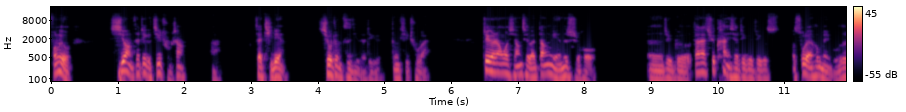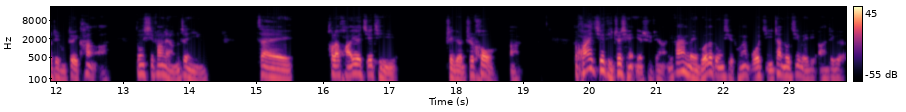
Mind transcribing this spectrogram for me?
冯柳希望在这个基础上啊，再提炼、修正自己的这个东西出来。这个让我想起来当年的时候，呃，这个大家去看一下这个这个苏联和美国的这种对抗啊，东西方两个阵营，在后来华约解体这个之后啊，华约解体之前也是这样。你发现美国的东西，同样我以战斗机为例啊，这个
